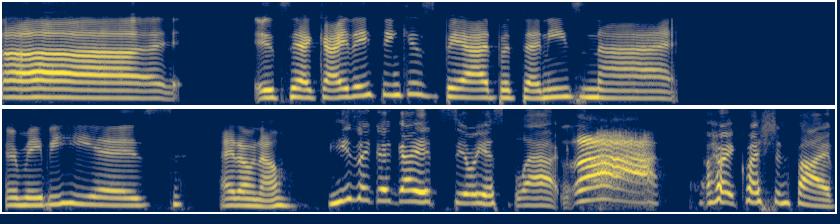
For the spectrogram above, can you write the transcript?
Uh it's that guy they think is bad, but then he's not. Or maybe he is. I don't know. He's a good guy. It's Sirius Black. Ah! All right, question five.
